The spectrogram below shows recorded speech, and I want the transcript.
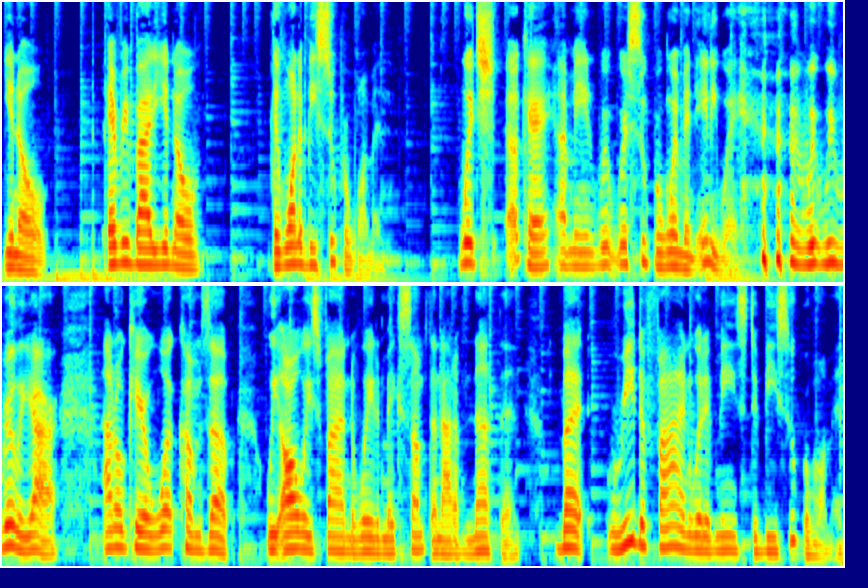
You know, everybody, you know, they want to be superwoman, which, okay, I mean, we're, we're super women anyway. we, we really are. I don't care what comes up, we always find a way to make something out of nothing. But redefine what it means to be superwoman.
